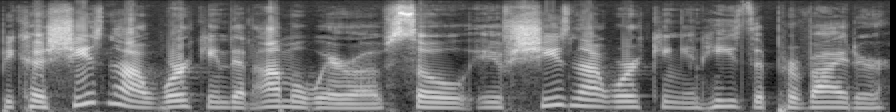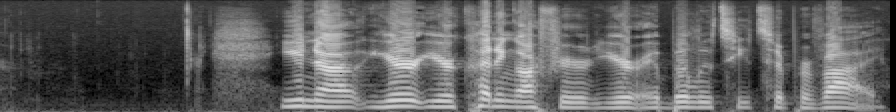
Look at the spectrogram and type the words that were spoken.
because she's not working that I'm aware of. So if she's not working and he's the provider, you know, you're you're cutting off your your ability to provide.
